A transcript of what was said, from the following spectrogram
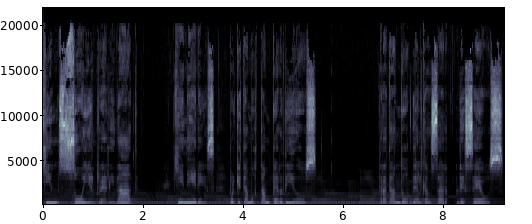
quién soy en realidad, quién eres, porque estamos tan perdidos tratando de alcanzar deseos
